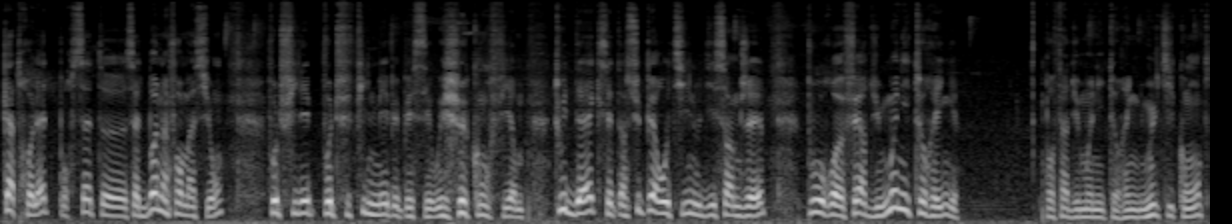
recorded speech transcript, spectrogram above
4 lettres pour cette, euh, cette bonne information. Faut te, filer, faut te filmer PPC, oui, je confirme. TweetDeck, c'est un super outil, nous dit Sanjay, pour euh, faire du monitoring pour faire du monitoring multi-compte.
